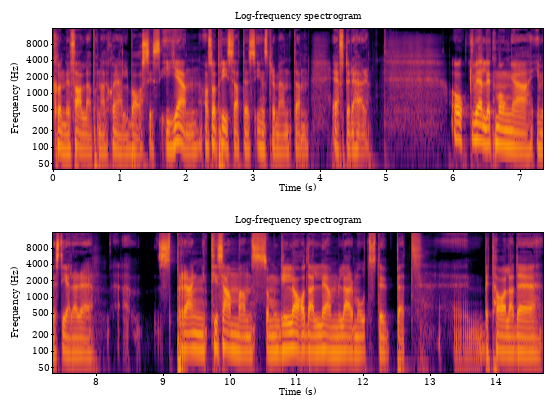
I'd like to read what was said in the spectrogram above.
kunde falla på nationell basis igen. Och så prissattes instrumenten efter det här. Och väldigt många investerare eh, sprang tillsammans som glada lämlar mot stupet. Eh, betalade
